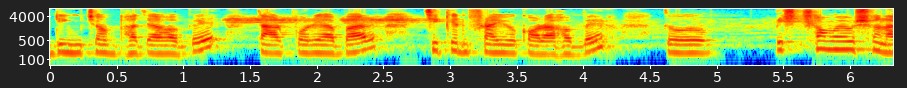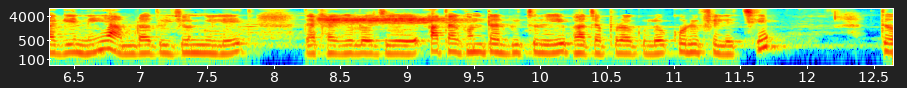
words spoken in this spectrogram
ডিম চপ ভাজা হবে। তারপরে আবার চিকেন ফ্রাইও করা হবে। তো বেশি সময় অবশ্য লাগেনি, আমরা দুইজন মিলে দেখা গেল যে আধা ঘণ্টার ভিতরেই ভাজা পোড়াগুলো করে ফেলেছি। তো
